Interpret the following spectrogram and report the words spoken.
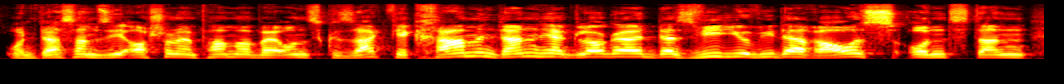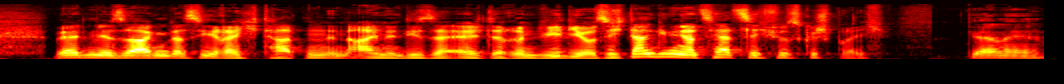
Und das haben Sie auch schon ein paar Mal bei uns gesagt. Wir kramen dann, Herr Glogger, das Video wieder raus und dann werden wir sagen, dass Sie recht hatten in einem dieser älteren Videos. Ich danke Ihnen ganz herzlich fürs Gespräch. Gerne.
